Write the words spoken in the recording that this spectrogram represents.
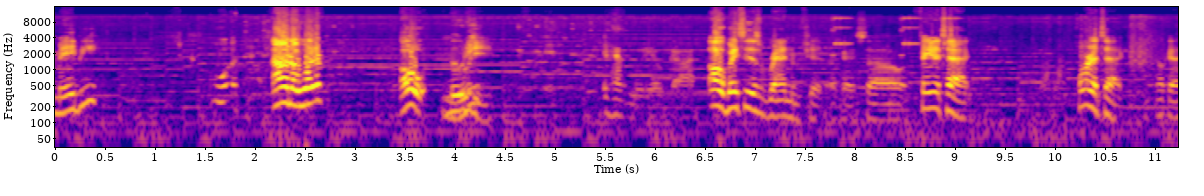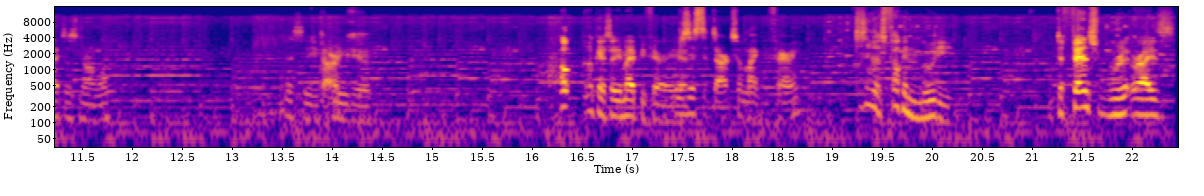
maybe. What? I don't know. What if? Oh, Moody? Moody. It has Moody. Oh God. Oh, basically just random shit. Okay, so faint attack, horn attack. Okay, that's just normal. Let's see. Dark. What do you do? Oh, okay, so you might be fairy. Yeah. Resisted dark, so it might be fairy. This thing was fucking Moody. Defense rise.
